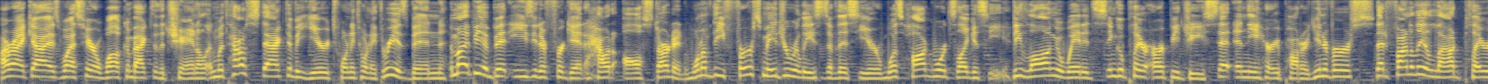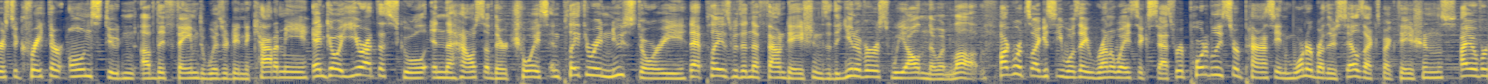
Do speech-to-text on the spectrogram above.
All right, guys, Wes here. Welcome back to the channel. And with how stacked of a year 2023 has been, it might be a bit easy to forget how it all started. One of the first major releases of this year was Hogwarts Legacy, the long-awaited single-player RPG set in the Harry Potter universe that finally allowed players to create their own student of the famed Wizarding Academy and go a year at the school in the house of their choice and play through a new story that plays within the foundations of the universe we all know and love. Hogwarts Legacy was a runaway success, reportedly surpassing Warner Brothers sales expectations by over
